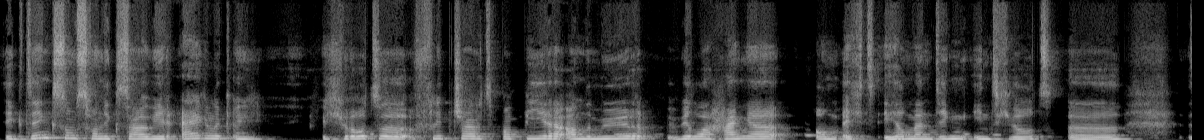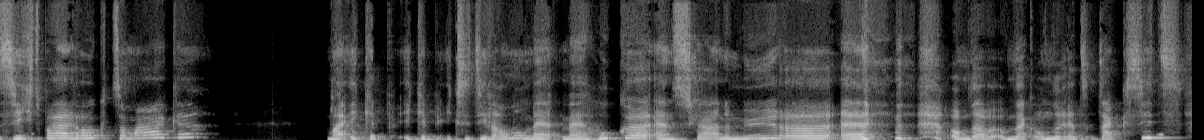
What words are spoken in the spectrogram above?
ik denk soms van, ik zou weer eigenlijk een grote flipchart papieren aan de muur willen hangen om echt heel mijn ding in het groot uh, zichtbaar ook te maken. Maar ik, heb, ik, heb, ik zit hier allemaal met, met hoeken en schuine muren, eh, omdat, omdat ik onder het dak zit.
